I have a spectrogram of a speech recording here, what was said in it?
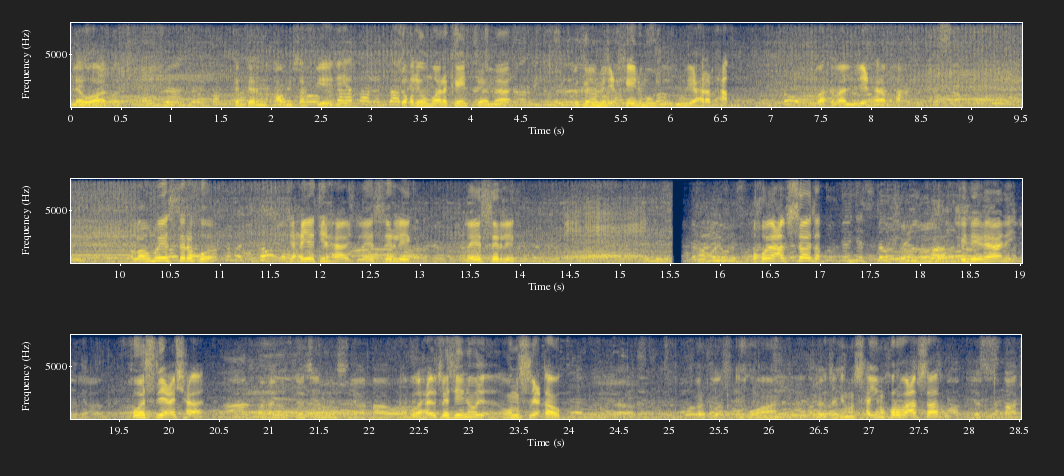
لا والو. كدير نقاو مصفيه ديال السوق اليوم راه كاين الثمن. ولكن المليح كاين موجود. المليح راه بحق. تبارك الله المليح راه بحق. اللهم يسر اخويا. تحياتي الحاج الله يسر لك الله يسر لك اخويا عبد الصادق. كي داير هاني. خويا السليعه شحال؟ 31 ونص اللي عطاوك. تبارك الله الاخوان 31 ونص حي من خروف الصادق 16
